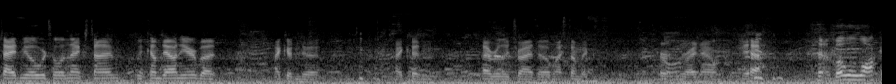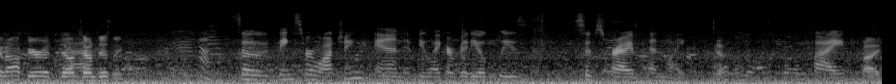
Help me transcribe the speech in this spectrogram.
tide me over till the next time we come down here, but I couldn't do it. I couldn't. I really tried though. My stomach's hurting right now. Yeah. but we'll walk it off here at downtown Disney. Yeah. So thanks for watching, and if you like our video, please subscribe and like. Yeah. Bye. Bye.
